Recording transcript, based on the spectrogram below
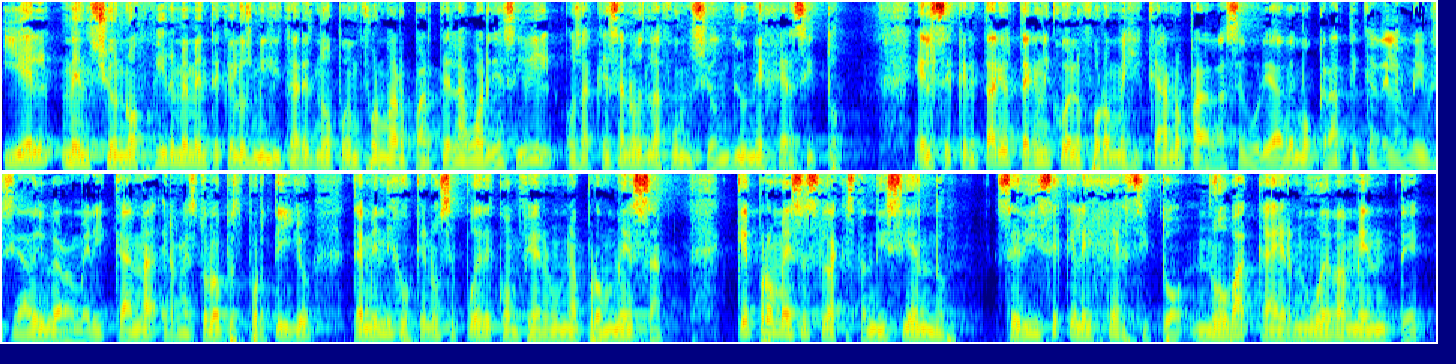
y él mencionó firmemente que los militares no pueden formar parte de la Guardia Civil, o sea que esa no es la función de un ejército. El secretario técnico del Foro Mexicano para la Seguridad Democrática de la Universidad Iberoamericana, Ernesto López Portillo, también dijo que no se puede confiar en una promesa. ¿Qué promesa es la que están diciendo? Se dice que el ejército no va a caer nuevamente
